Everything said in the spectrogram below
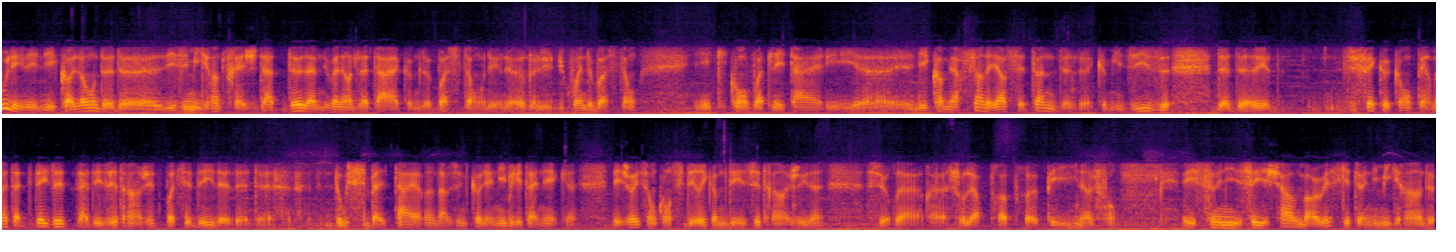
Surtout les, colons de, des immigrants de fraîche date de la Nouvelle-Angleterre, comme de Boston, du coin de Boston, et qui convoitent les terres. Et euh, les commerçants, d'ailleurs, s'étonnent, comme ils disent, de, du fait que qu'on permette à des, étrangers de posséder d'aussi belles terres hein, dans une colonie britannique. Hein. Déjà, ils sont considérés comme des étrangers sur leur euh, sur leur propre pays, dans le fond. Et c'est Charles Morris, qui est un immigrant de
